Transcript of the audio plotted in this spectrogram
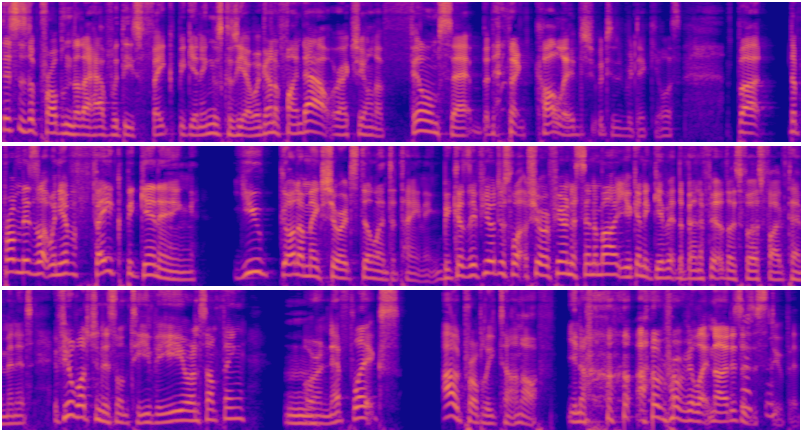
this is the problem that I have with these fake beginnings because, yeah, we're going to find out we're actually on a film set, but in a college, which is ridiculous. But the problem is, like, when you have a fake beginning, you gotta make sure it's still entertaining. Because if you're just wa- sure if you're in a cinema you're gonna give it the benefit of those first five ten minutes. If you're watching this on tv or on something Mm. or on netflix i would probably turn off you know? I would probably be like no this is stupid.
